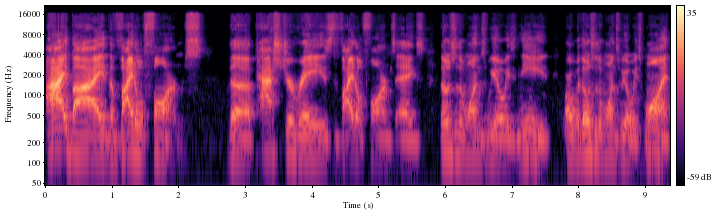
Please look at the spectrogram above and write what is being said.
I buy the Vital Farms the pasture raised Vital Farms eggs. Those are the ones we always need or those are the ones we always want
